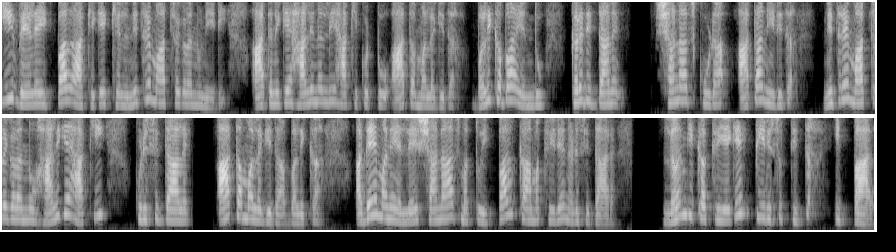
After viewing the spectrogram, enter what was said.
ಈ ವೇಳೆ ಇಕ್ಬಾಲ್ ಆಕೆಗೆ ಕೆಲ ನಿದ್ರೆ ಮಾತ್ರೆಗಳನ್ನು ನೀಡಿ ಆತನಿಗೆ ಹಾಲಿನಲ್ಲಿ ಹಾಕಿಕೊಟ್ಟು ಆತ ಮಲಗಿದ. ಬಳಿಕ ಬಾ ಎಂದು ಕರೆದಿದ್ದಾನೆ. ಶಹನಾಜ್ ಕೂಡ ಆತ ನೀಡಿದ ನಿದ್ರೆ ಮಾತ್ರೆಗಳನ್ನು ಹಾಲಿಗೆ ಹಾಕಿ ಕುಡಿಸಿದ್ದಾಳೆ. ಆತ ಮಲಗಿದ ಬಳಿಕ ಅದೇ ಮನೆಯಲ್ಲೇ ಶಹನಾಜ್ ಮತ್ತು ಇಕ್ಬಾಲ್ ಕಾಮಕ್ರೀಡೆ ನಡೆಸಿದ್ದಾರೆ. ಲೈಂಗಿಕ ಕ್ರಿಯೆಗೆ ಪೀಡಿಸುತ್ತಿದ್ದ ಇಕ್ಬಾಲ್.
